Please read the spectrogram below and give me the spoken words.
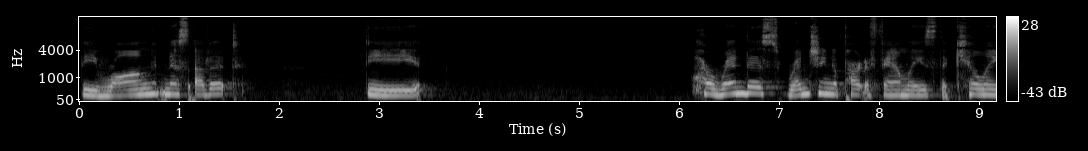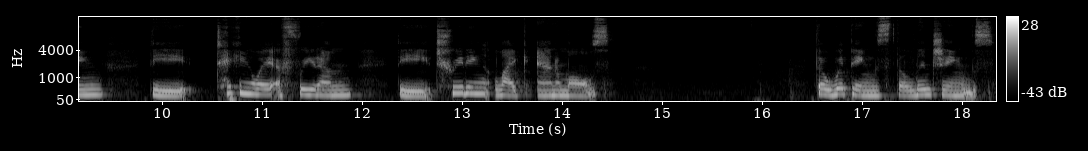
the wrongness of it, the horrendous wrenching apart of families, the killing, the taking away of freedom, the treating like animals, the whippings, the lynchings,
